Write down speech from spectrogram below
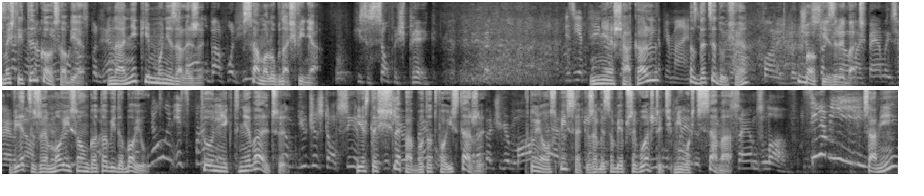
Myśli tylko o sobie. Na nikim mu nie zależy. Samolubna świnia. He's a selfish pig. Nie szakal? Zdecyduj się. Boki zrywać. Wiedz, że moi są to gotowi do boju. Tu nikt nie walczy. It Jesteś ślepa, bo to twoi starzy. Knują spisek, żeby sobie przywłaszczyć miłość sama. Sami?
